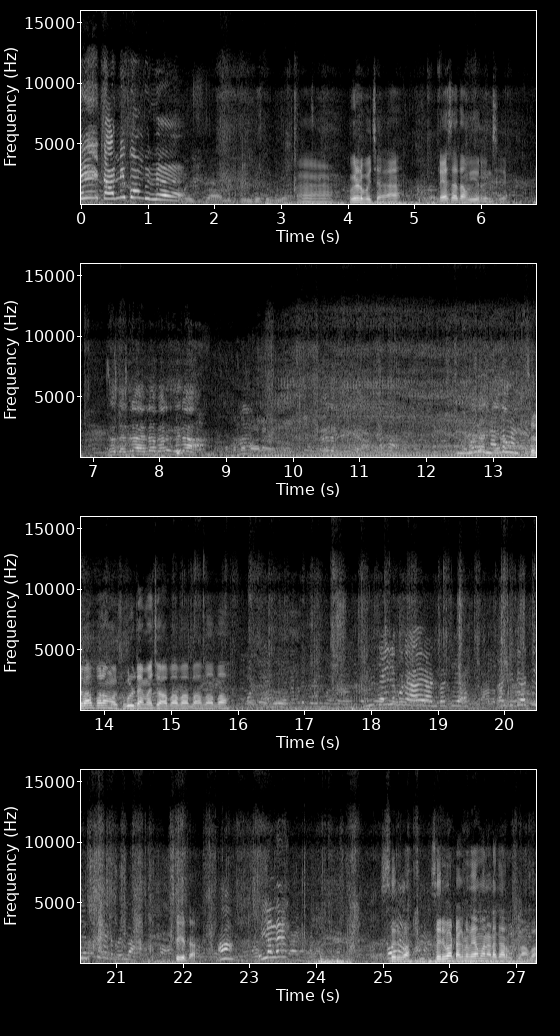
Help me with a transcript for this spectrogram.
ஏய் தண்ணி பாம்பு இல்ல ஆ ஆ. உயிரோட போச்சா? லேசாக தான் உயிர் இருந்துச்சு. சரி வா போகலாம் உங்கள் ஸ்கூல் டைம் ஆச்சு. வா வா வா வா வா டிக்கெட்டா சரி வா. சரி வா டக்குனு வேகமாக நடக்க ஆரம்பிச்சிடலாம் வா.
